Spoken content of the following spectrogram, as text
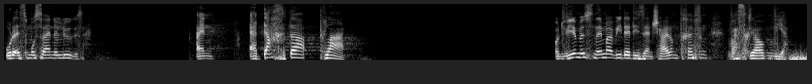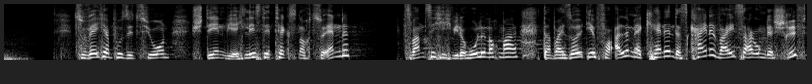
oder es muss eine Lüge sein. Ein erdachter Plan. Und wir müssen immer wieder diese Entscheidung treffen, was glauben wir? Zu welcher Position stehen wir? Ich lese den Text noch zu Ende. 20, ich wiederhole nochmal, dabei sollt ihr vor allem erkennen, dass keine Weissagung der Schrift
